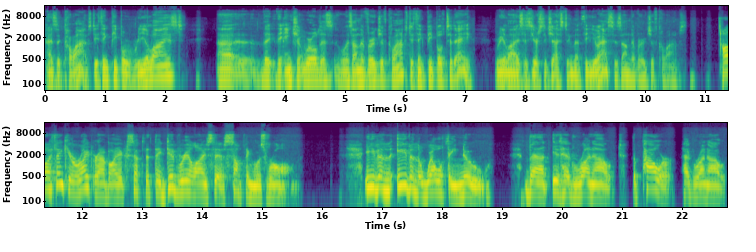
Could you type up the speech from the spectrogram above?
as a collapse. Do you think people realized uh, the the ancient world is, was on the verge of collapse? Do you think people today realize, as you're suggesting, that the U.S. is on the verge of collapse. Oh, I think you're right, Rabbi, except that they did realize this something was wrong. Even, even the wealthy knew that it had run out. The power had run out.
